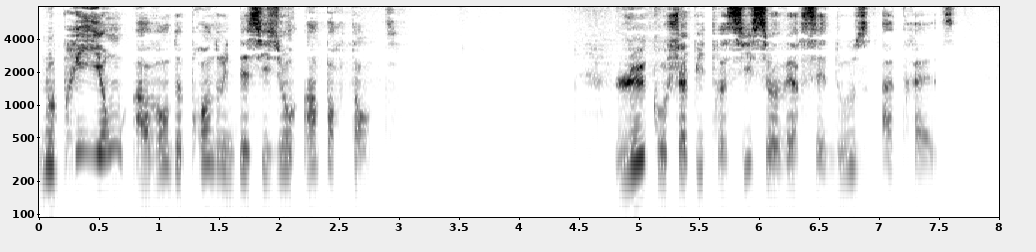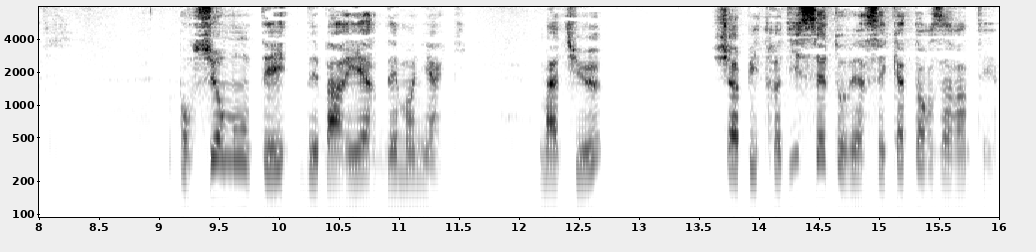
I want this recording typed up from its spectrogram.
Nous prions avant de prendre une décision importante. Luc au chapitre 6 au verset 12 à 13. Pour surmonter des barrières démoniaques. Matthieu chapitre 17 au verset 14 à 21.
